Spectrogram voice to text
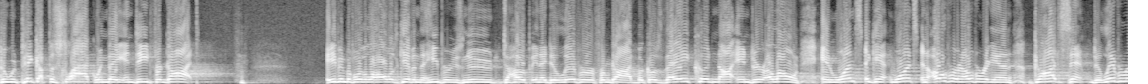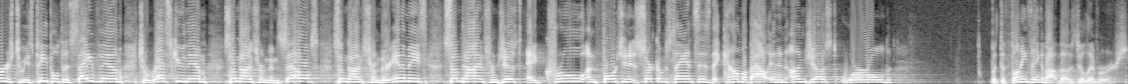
who would pick up the slack when they indeed forgot. Even before the law was given, the Hebrews knew to hope in a deliverer from God because they could not endure alone. And once again, once and over and over again, God sent deliverers to his people to save them, to rescue them, sometimes from themselves, sometimes from their enemies, sometimes from just a cruel, unfortunate circumstances that come about in an unjust world. But the funny thing about those deliverers,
